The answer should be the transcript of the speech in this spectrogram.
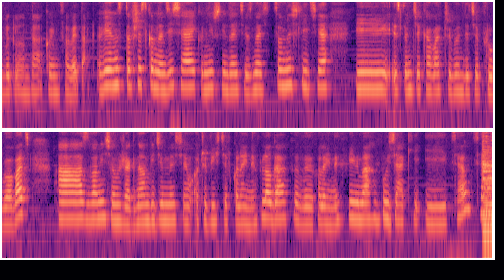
wygląda końcowy tak. Więc to wszystko na dzisiaj. Koniecznie dajcie znać, co myślicie i jestem ciekawa, czy będziecie próbować. A z Wami się żegnam. Widzimy się oczywiście w kolejnych vlogach, w kolejnych filmach. Buziaki i ciao, ciao!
